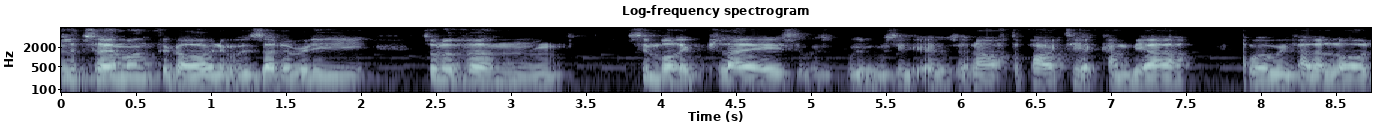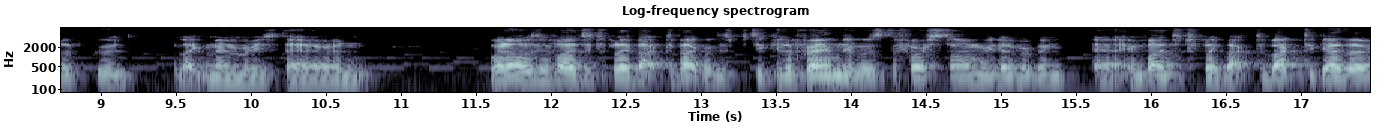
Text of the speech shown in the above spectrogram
let's say a month ago, and it was at a really sort of um, symbolic place. It was it was it was an after party at Cambia where we've had a lot of good like memories there, and when I was invited to play back to back with this particular friend, it was the first time we'd ever been uh, invited to play back to back together,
